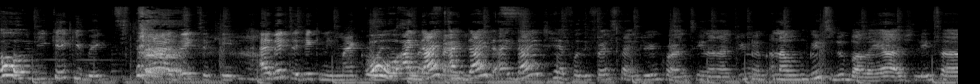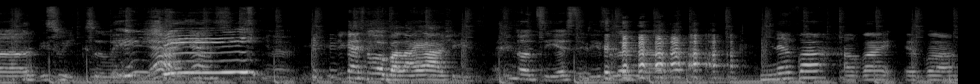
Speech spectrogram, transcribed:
Oh, the cake you baked. I baked a cake. I baked a cake in the microwave. Oh, I died! I died! I died here for the first time during quarantine, and I didn't know, and I'm going to do balayage later this week. So yeah, I guess, you know, you guys know what balayage is. I did not see yesterday, so let me know. Never have I ever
